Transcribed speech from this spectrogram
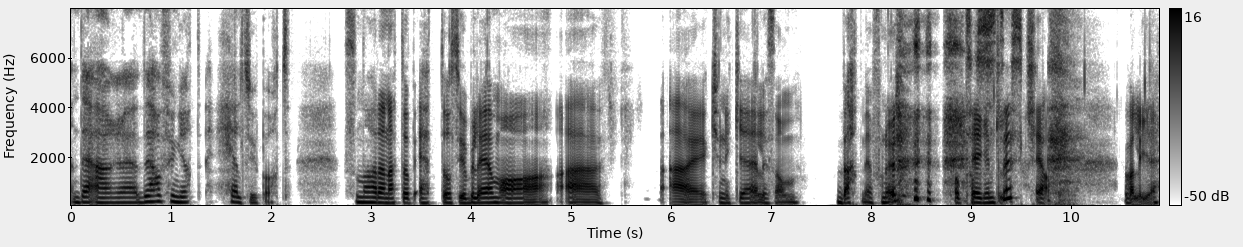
det, er, eh, det har fungert helt supert. Så nå har det nettopp ettårsjubileum, og jeg, jeg kunne ikke liksom vært mer fornøyd. Fantastisk. Ja. Veldig gøy.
